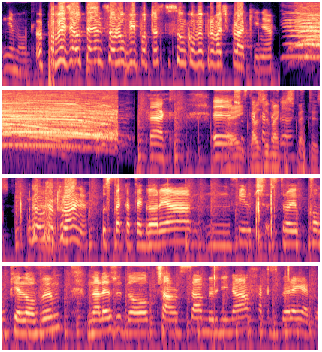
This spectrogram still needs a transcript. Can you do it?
nie mogę. Powiedział ten, co lubi podczas stosunku wyprywać flaki, nie? Tak. E, Ej, szósta każdy ma kategoria- jakiś fetysz. No, naturalnie. Szósta kategoria. mm, Filcz w stroju kąpielowym należy do Charlesa Merlina Haxberry'ego.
